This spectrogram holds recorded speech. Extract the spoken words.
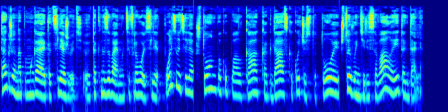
Также она помогает отслеживать э, так называемый цифровой след пользователя, что он покупал, как, когда, с какой частотой, что его интересовало и так далее.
